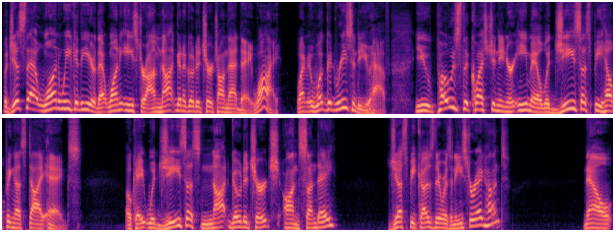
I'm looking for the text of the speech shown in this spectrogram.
but just that one week of the year, that one Easter, I'm not going to go to church on that day. Why? I mean, what good reason do you have? You pose the question in your email Would Jesus be helping us dye eggs? Okay, would Jesus not go to church on Sunday just because there was an Easter egg hunt? Now,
